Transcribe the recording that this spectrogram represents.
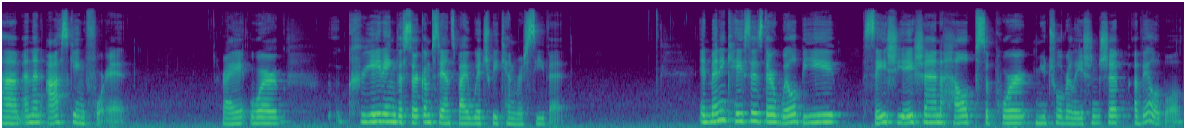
um, and then asking for it, right? Or creating the circumstance by which we can receive it. In many cases, there will be satiation, help, support, mutual relationship available.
